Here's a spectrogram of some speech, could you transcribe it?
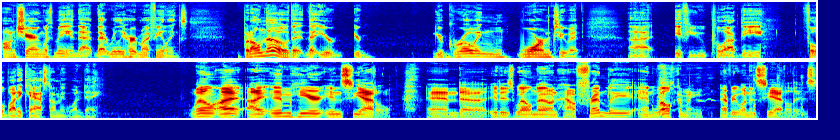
on sharing with me, and that that really hurt my feelings. But I'll know that that you're you're you're growing warm to it uh, if you pull out the full body cast on me one day. Well, I, I am here in Seattle, and uh, it is well known how friendly and welcoming everyone in Seattle is.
